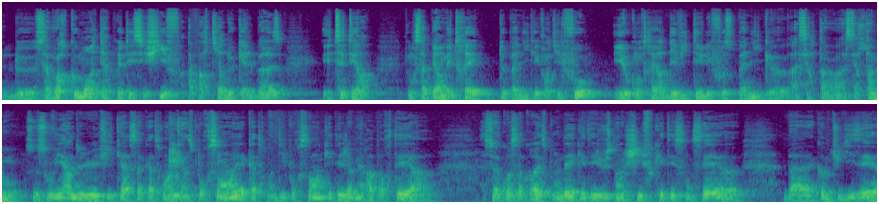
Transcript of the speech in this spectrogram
de savoir comment interpréter ces chiffres, à partir de quelle base, etc. Donc ça permettrait de paniquer quand il faut, et au contraire d'éviter les fausses paniques euh, à certains, à certains moments. On se souvient du efficace à 95% et à 90% qui n'était jamais rapporté à, ce à quoi ça correspondait, qui était juste un chiffre qui était censé, euh, bah, comme tu disais,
